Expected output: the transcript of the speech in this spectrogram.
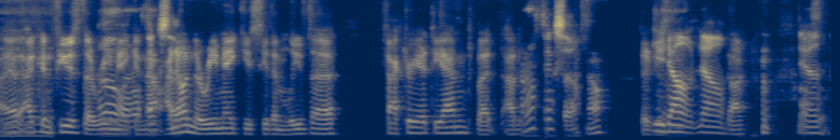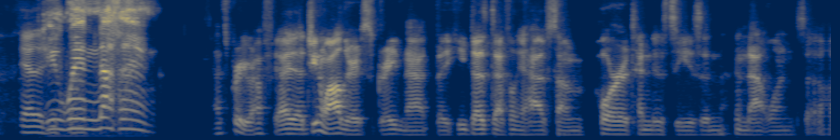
I, I, I confused the remake don't and think that. I know in the remake you see them leave the factory at the end, but I I don't, don't think so. no. They're You don't know. gone. Yeah, yeah. You just- win nothing. That's pretty rough. Yeah, yeah, Gene Wilder is great in that, but he does definitely have some horror tendencies in in that one. So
